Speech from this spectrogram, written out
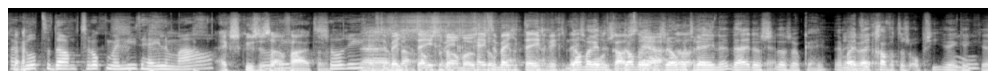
Rotterdam trok me niet helemaal. Excuses Sorry, aanvaard. hoor. Sorry. Nee, Geeft een beetje tegenwicht, geeft toch? een beetje tegenwicht in deze Dan maar in de, podcast. dan maar in de ja. zomer trainen. Nee, dat is, Ja. dat is oké. Nee, maar Nee, ik gaf het als optie, denk ik. eh.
